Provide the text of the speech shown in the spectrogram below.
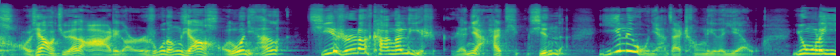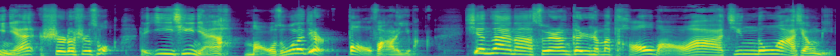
好像觉得啊，这个耳熟能详好多年了。其实呢，看看历史，人家还挺新的，一六年才成立的业务，用了一年试了试错，这一七年啊，卯足了劲儿爆发了一把。现在呢，虽然跟什么淘宝啊、京东啊相比，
